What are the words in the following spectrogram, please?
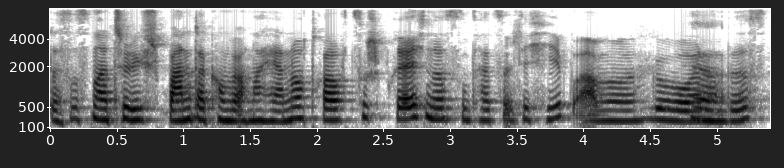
Das ist natürlich spannend, da kommen wir auch nachher noch drauf zu sprechen, dass du tatsächlich Hebamme geworden ja. bist.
